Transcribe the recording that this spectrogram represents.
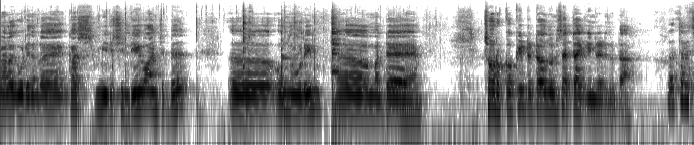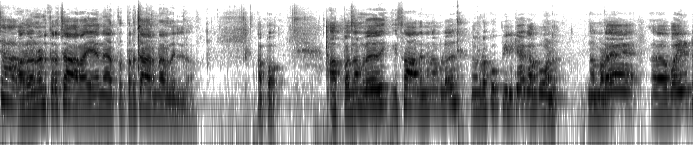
മിളക് പൊടി നമ്മുടെ കാശ്മീരി ചില്ലി വാങ്ങിച്ചിട്ട് ഒന്നുകൂടിയും മറ്റേ ചൊറുക്കൊക്കെ ഇട്ടിട്ട് ഒന്നുകൂടി സെറ്റാക്കിയിട്ടുണ്ടായിരുന്നു കേട്ടോ അതുകൊണ്ടാണ് ഇത്ര ചാറായ നേരത്തെ ഇത്ര ചാറുണ്ടായിരുന്നില്ലല്ലോ. അപ്പോൾ അപ്പം നമ്മൾ ഈ സാധനം നമ്മൾ നമ്മുടെ കുപ്പിയിലേക്ക് ആക്കാൻ പോവാണ്. നമ്മുടെ വൈനിട്ട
